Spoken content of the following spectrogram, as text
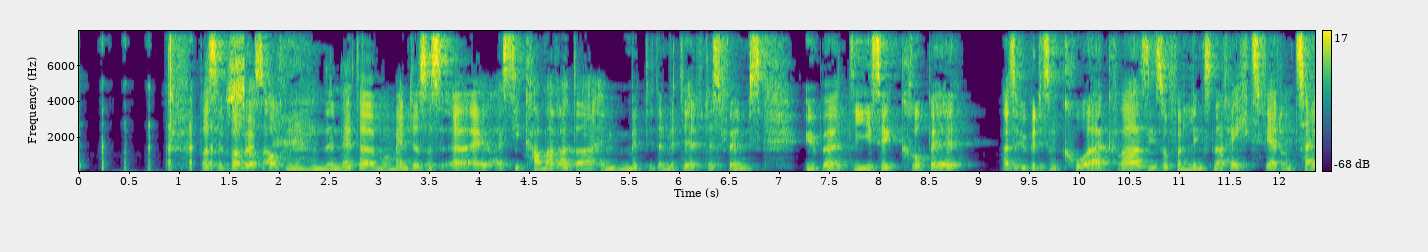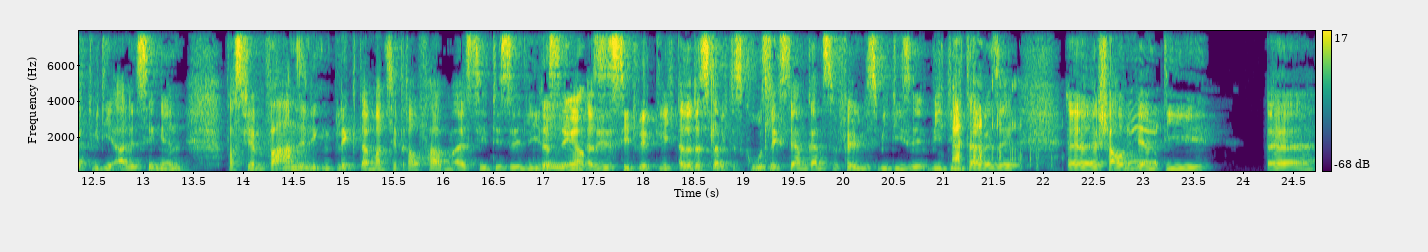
was, was, was auch ein, netter Moment ist, ist, äh, als die Kamera da im, in der Mitte des Films über diese Gruppe also über diesen Chor quasi so von links nach rechts fährt und zeigt, wie die alle singen, was für einen wahnsinnigen Blick da manche drauf haben, als die diese Lieder singen. Ja. Also es sieht wirklich, also das ist glaube ich das Gruseligste am ganzen Film, ist wie diese, wie die teilweise äh, schauen, während die äh,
